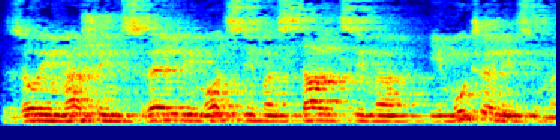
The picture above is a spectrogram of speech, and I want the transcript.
za ovim našim svetim ocima, starcima i mučenicima,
